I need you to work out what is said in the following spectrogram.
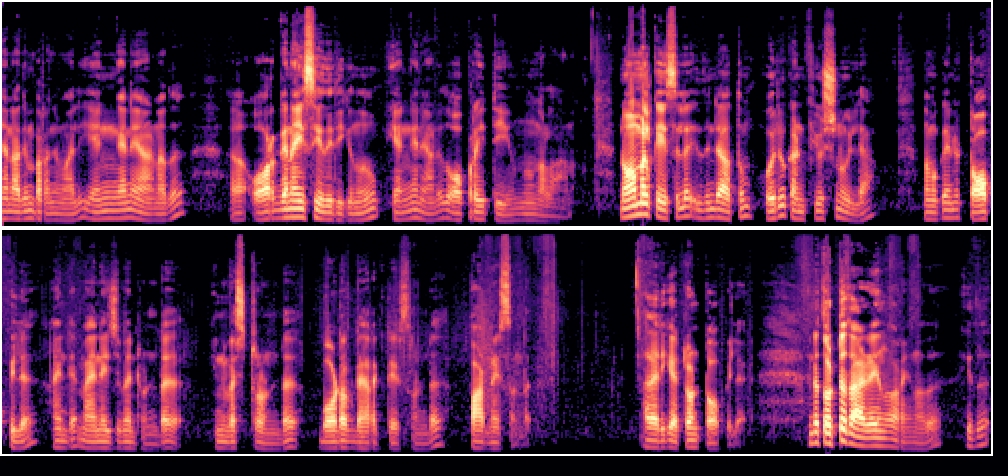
ഞാൻ ആദ്യം പറഞ്ഞ മാതിരി എങ്ങനെയാണത് ഓർഗനൈസ് ചെയ്തിരിക്കുന്നതും എങ്ങനെയാണ് ഇത് ഓപ്പറേറ്റ് ചെയ്യുന്നു എന്നുള്ളതാണ്. നോർമൽ കേസിൽ ഇതിന്റെ അകത്തും ഒരു കൺഫ്യൂഷനും ഇല്ല. നമുക്ക് അതിന്റെ ടോപ്പിൽ അതിന്റെ മാനേജ്മെന്റ് ഉണ്ട് ഇൻവെസ്റ്റർ ഉണ്ട് ബോർഡ് ഓഫ് ഡയറക്ടേഴ്സ് ഉണ്ട് പാർട്ട്നേഴ്സ് ഉണ്ട്. അതായിരിക്കും ഏറ്റവും ടോപ്പിൽ അതിന്റെ തൊട്ട് താഴെ എന്ന് പറയുന്നത് ഇത്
